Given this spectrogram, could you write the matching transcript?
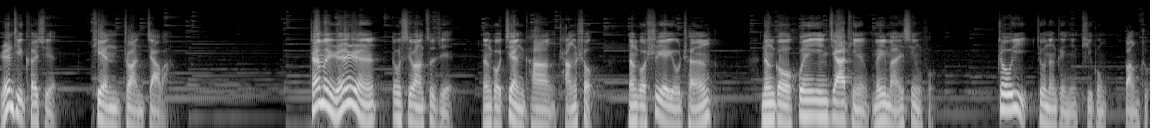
人体科学添砖加瓦。咱们人人都希望自己能够健康长寿。能够事业有成，能够婚姻家庭美满幸福，周易就能给您提供帮助。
